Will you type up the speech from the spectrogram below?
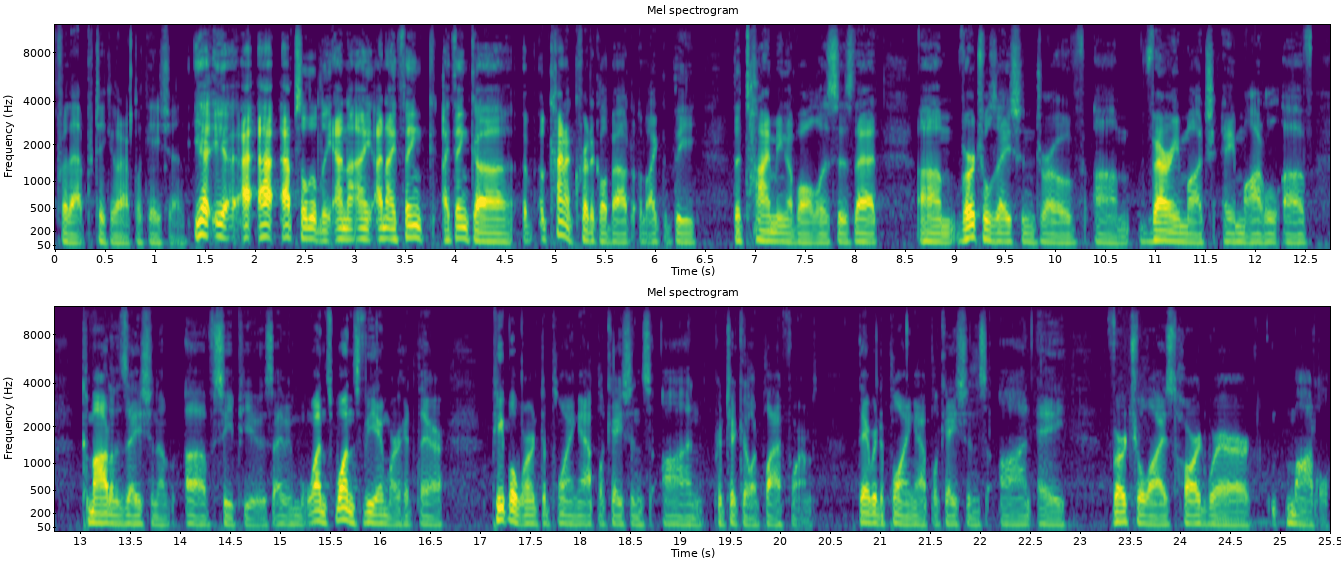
for that particular application. Yeah, yeah, absolutely. And I and I think I think uh, kind of critical about like the the timing of all this is that um, virtualization drove um, very much a model of commoditization of, of CPUs. I mean, once once VMware hit there, people weren't deploying applications on particular platforms. They were deploying applications on a virtualized hardware model.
